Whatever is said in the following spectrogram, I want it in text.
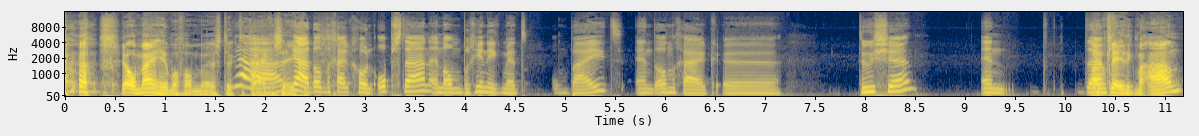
ja, om mij helemaal van mijn stuk te krijgen, Ja, zeker. ja, dan ga ik gewoon opstaan en dan begin ik met ontbijt. En dan ga ik eh, douchen. En Daar- Dan kleed ik me aan.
